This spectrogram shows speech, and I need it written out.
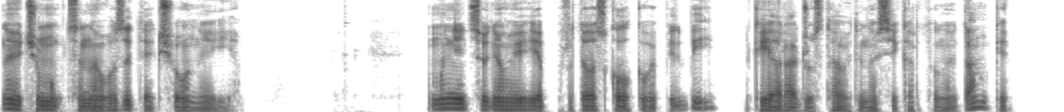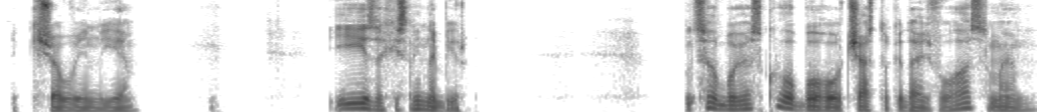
Ну і чому б це не возити, якщо вони є. Амуніція у нього є протиосколковий підбій, який я раджу ставити на всі картонні танки, якщо він є. І захисний набір. Ну, Це обов'язково, бо часто кидають фугасами.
